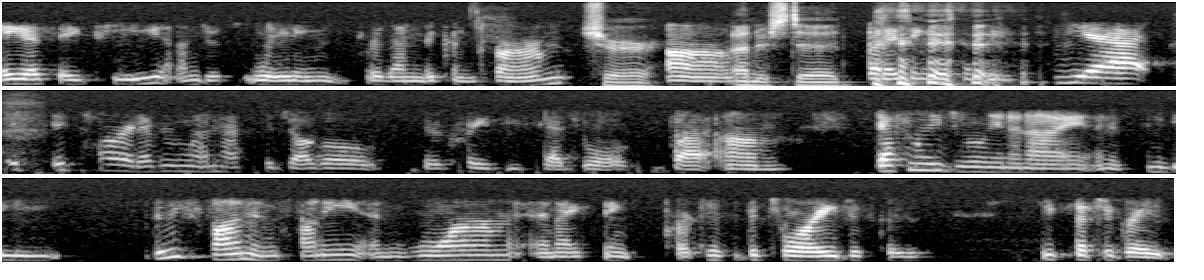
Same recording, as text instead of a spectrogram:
ASAP. I'm just waiting for them to confirm. Sure. Um, Understood. But I think it's be, yeah, it's, it's hard. Everyone has to juggle their crazy schedules, but um, definitely Julian and I, and it's going to be really fun and funny and warm and I think participatory just because he's such a great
